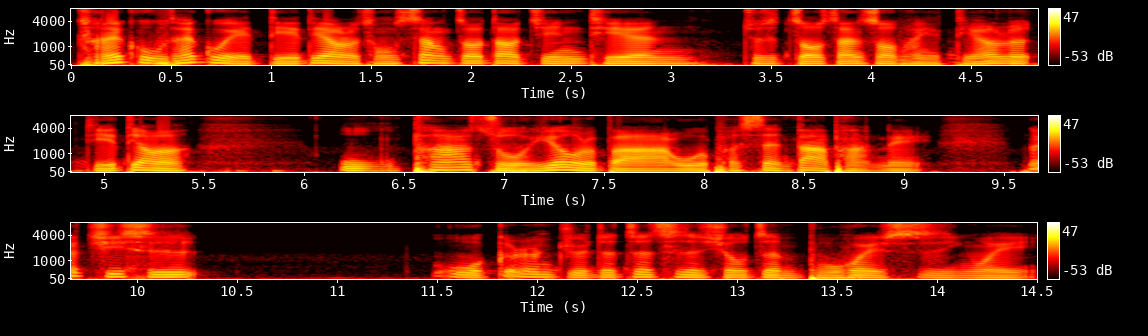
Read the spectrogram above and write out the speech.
台股台股也跌掉了，从上周到今天，就是周三收盘也跌掉了，跌掉了五趴左右了吧？五 percent 大盘呢？那其实我个人觉得这次的修正不会是因为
